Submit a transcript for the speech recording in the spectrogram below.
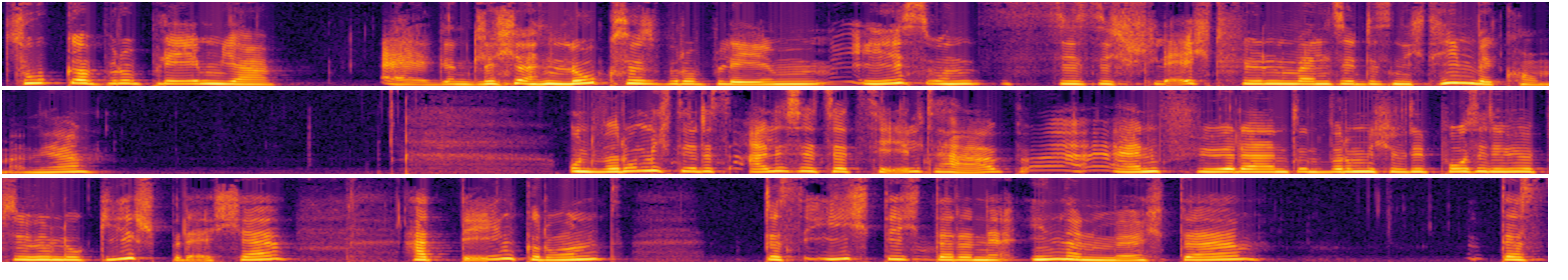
Zuckerproblem ja eigentlich ein Luxusproblem ist und sie sich schlecht fühlen, weil sie das nicht hinbekommen, ja. Und warum ich dir das alles jetzt erzählt habe, einführend und warum ich über die positive Psychologie spreche, hat den Grund, dass ich dich daran erinnern möchte, dass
